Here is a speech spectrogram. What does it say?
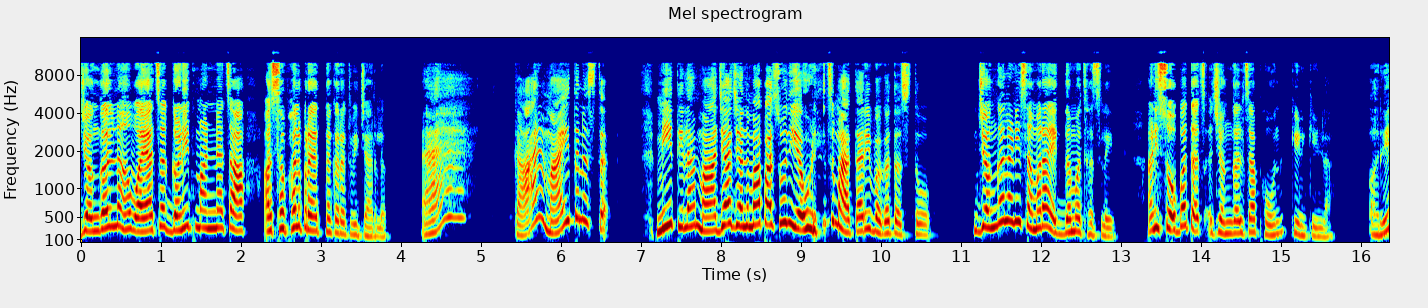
जंगलनं वयाचं गणित मांडण्याचा असफल प्रयत्न करत विचारलं. "ॲ, काय माहीत नसतं. मी तिला माझ्या जन्मापासून एवढीच म्हातारी बघत असतो. जंगल आणि समरा एकदमच हसले आणि सोबतच जंगलचा फोन किणकिणला. अरे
